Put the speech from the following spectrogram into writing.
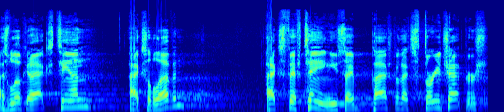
As we look at Acts 10, Acts 11, Acts 15, you say, Pastor, that's three chapters.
